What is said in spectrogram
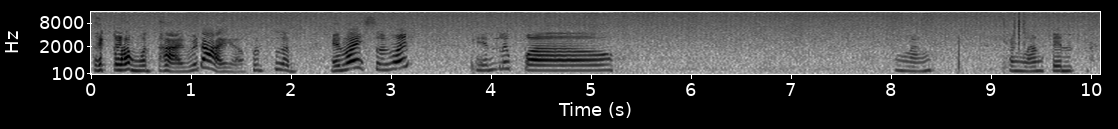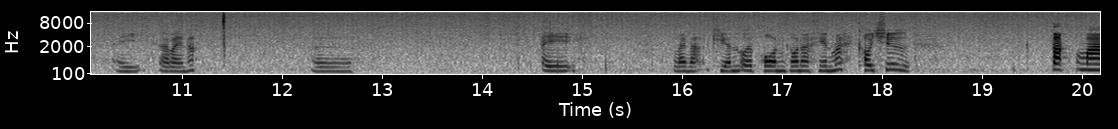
แต่กล้องมันถ่ายไม่ได้อะเพื่อนๆ เห็นไหมสวยไหมเห็นหรือเปล่า ข้างหลัง ข้างหลังเป็นไออะไรนะ เออไออะไรนะ เขียนอวยพรเขานะ เห็นไหม เขาชื่อ ตักมา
